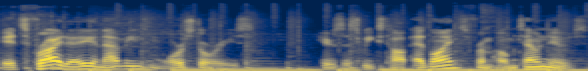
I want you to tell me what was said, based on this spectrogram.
It's Friday, and that means more stories. Here's this week's top headlines from Hometown News.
